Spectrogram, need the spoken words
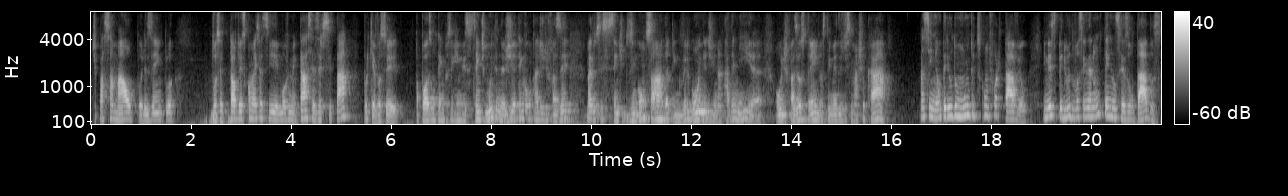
de passar mal, por exemplo. Você talvez comece a se movimentar, a se exercitar, porque você, após um tempo seguindo isso, sente muita energia, tem vontade de fazer, mas você se sente desengonçada, tem vergonha de ir na academia ou de fazer os treinos, tem medo de se machucar. Assim, é um período muito desconfortável. E nesse período você ainda não tem os resultados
